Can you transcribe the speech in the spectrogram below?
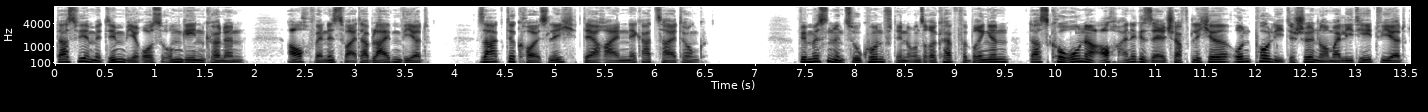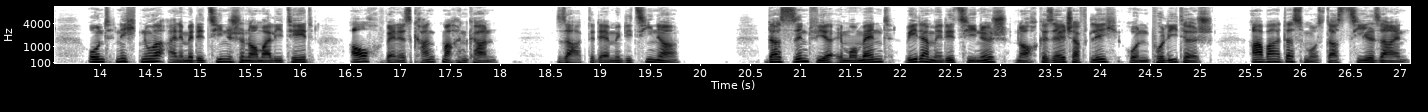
dass wir mit dem Virus umgehen können, auch wenn es weiter bleiben wird, sagte Kreuslich der Rhein-Neckar-Zeitung. Wir müssen in Zukunft in unsere Köpfe bringen, dass Corona auch eine gesellschaftliche und politische Normalität wird und nicht nur eine medizinische Normalität, auch wenn es krank machen kann, sagte der Mediziner. Das sind wir im Moment weder medizinisch noch gesellschaftlich und politisch, aber das muss das Ziel sein.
